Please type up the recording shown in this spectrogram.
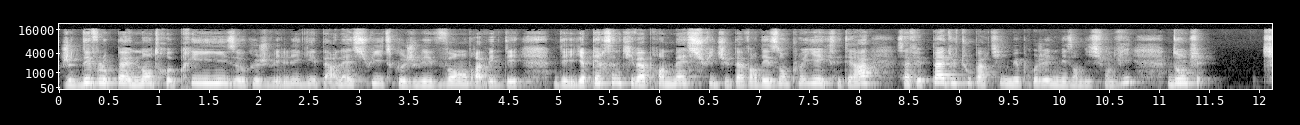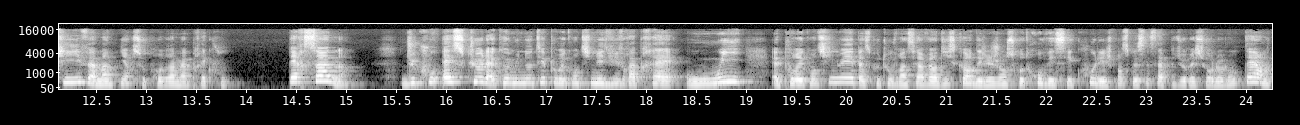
je développe pas une entreprise que je vais léguer par la suite, que je vais vendre avec des il a personne qui va prendre ma suite, je vais pas avoir des employés, etc. Ça fait pas du tout partie de mes projets, de mes ambitions de vie. Donc qui va maintenir ce programme après coup? Personne. Du coup, est-ce que la communauté pourrait continuer de vivre après? Oui, elle pourrait continuer parce que tu ouvres un serveur Discord et les gens se retrouvent et c'est cool et je pense que ça, ça peut durer sur le long terme.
